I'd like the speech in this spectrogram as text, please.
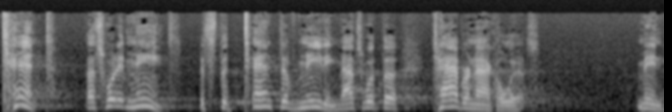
tent. That's what it means. It's the tent of meeting. That's what the tabernacle is. I mean,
